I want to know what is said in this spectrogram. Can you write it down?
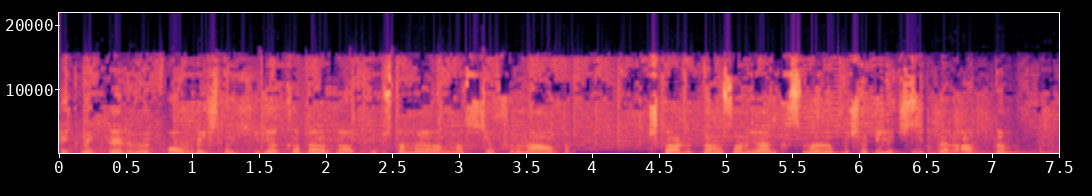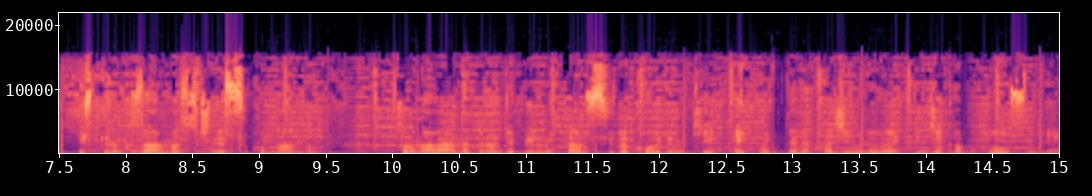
Ekmeklerimi 15 dakika kadar daha tepside mayalanması için fırına aldım. Çıkardıktan sonra yan kısımlarına bıçak ile çizikler attım. Üstünün kızarması için de su kullandım. Fırına vermeden önce bir miktar suyu da koydum ki ekmeklerim hacimli ve ince kabuklu olsun diye.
